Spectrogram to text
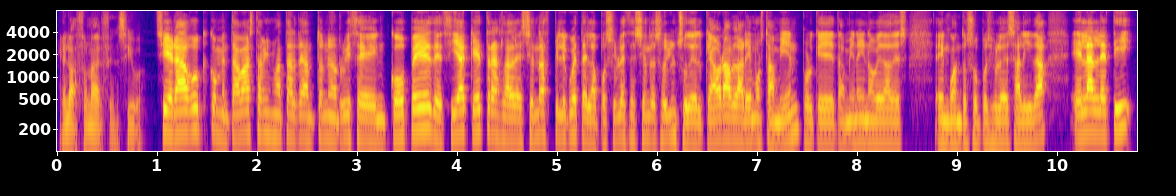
en la zona defensiva. Sí, era algo que comentaba esta misma tarde Antonio Ruiz en Cope. Decía que tras la lesión de Azpilicueta y la posible cesión de Soyunchu, del que ahora hablaremos también, porque también hay novedades en cuanto a su posible salida, el Atleti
